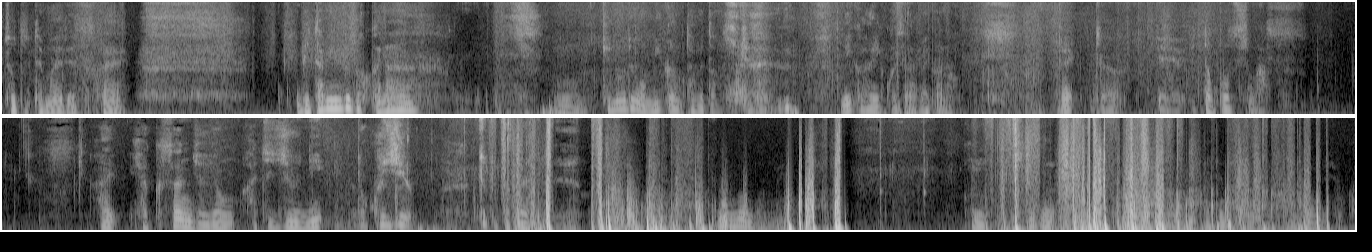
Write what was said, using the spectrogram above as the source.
ちょっと手前です。はい。ビタミン不足かな、うん、昨日でもみかん食べたんですけど。みかん1個じゃダメかな。はい。じゃあ、えー、一旦ポーズします。はい。1348260ちょっと高いですね。それ飲んだのね。この下が下がおかしいのかななんでしょうか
